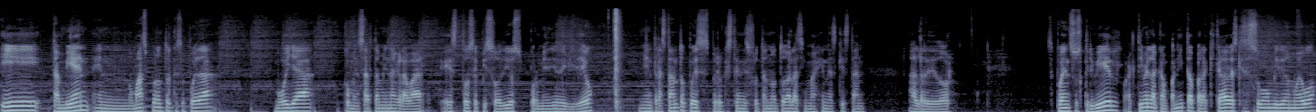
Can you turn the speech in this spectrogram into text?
y también en lo más pronto que se pueda voy a comenzar también a grabar estos episodios por medio de video. Mientras tanto, pues espero que estén disfrutando todas las imágenes que están alrededor se pueden suscribir, activen la campanita para que cada vez que se suba un video nuevo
